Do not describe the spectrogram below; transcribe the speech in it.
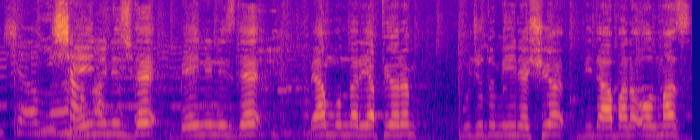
İnşallah. İnşallah. Beyninizde, beyninizde ben bunları yapıyorum. Vücudum iyileşiyor. Bir daha bana olmaz.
